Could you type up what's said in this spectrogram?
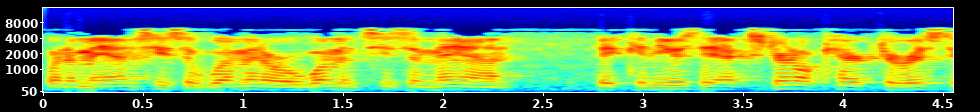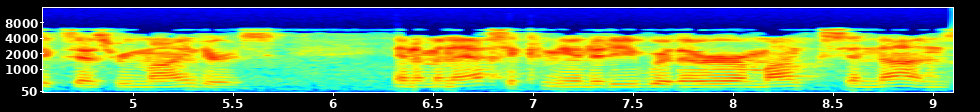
When a man sees a woman or a woman sees a man, they can use the external characteristics as reminders. In a monastic community where there are monks and nuns,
